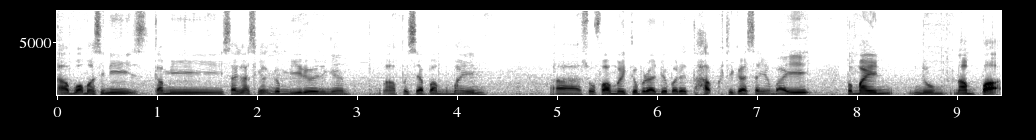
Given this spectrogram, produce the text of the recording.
Uh, buat masa ini kami sangat-sangat gembira dengan uh, persiapan pemain. Uh, so far mereka berada pada tahap kecergasan yang baik. Pemain you know, nampak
